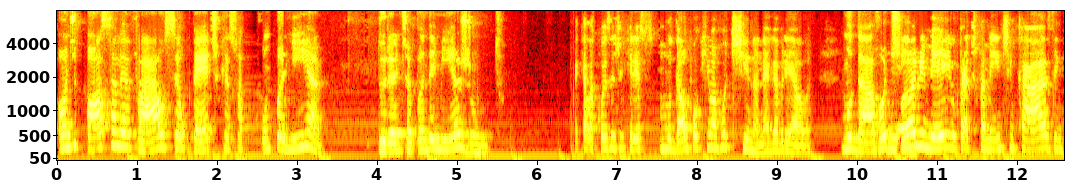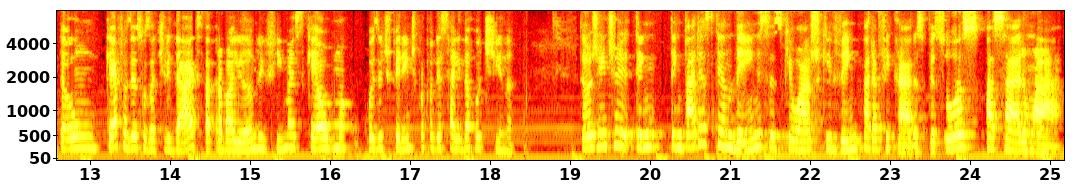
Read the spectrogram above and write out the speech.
onde possa levar o seu pet, que é a sua companhia durante a pandemia junto. Aquela coisa de querer mudar um pouquinho a rotina, né, Gabriela? Mudar a rotina. Um ano e meio praticamente em casa, então quer fazer suas atividades, está trabalhando, enfim, mas quer alguma coisa diferente para poder sair da rotina. Então a gente tem, tem várias tendências que eu acho que vêm para ficar. As pessoas passaram a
